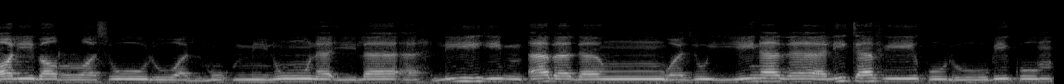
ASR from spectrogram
ينقلب الرسول والمؤمنون إلى اهليهم ابدا وزين ذلك في قلوبكم ۖ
